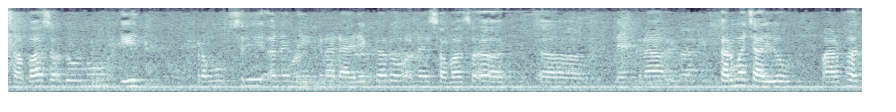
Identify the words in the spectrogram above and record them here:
સભાસદોનું એ પ્રમુખશ્રી અને બેંકના ડાયરેક્ટરો અને સભાસદ બેંકના કર્મચારીઓ મારફત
